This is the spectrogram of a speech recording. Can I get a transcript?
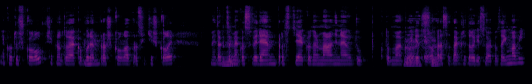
jako tu školu, všechno to jako bude Mhm. pro školu a pro sítě školy. My to Mhm. chceme jako s videem prostě jako normálně na YouTube k tomu jako No, vidět i jasně. obraz a tak, že ty lidi jsou jako zajímaví.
